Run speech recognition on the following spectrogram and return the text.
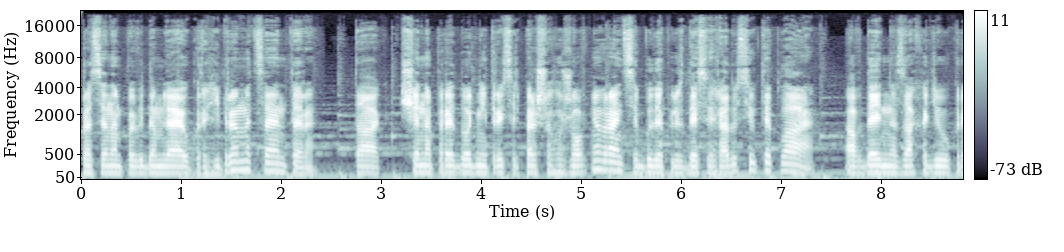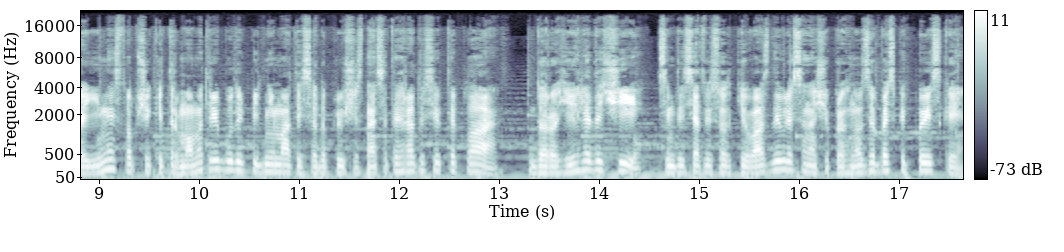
Про це нам повідомляє Укргідрометцентр. Так, ще напередодні 31 жовтня вранці буде плюс 10 градусів тепла, а в день на заході України стопчики термометрів будуть підніматися до плюс 16 градусів тепла. Дорогі глядачі, 70% вас дивляться наші прогнози без підписки.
